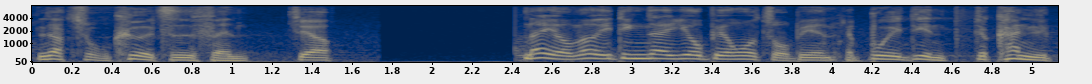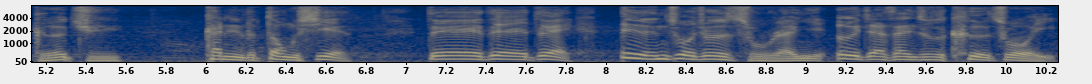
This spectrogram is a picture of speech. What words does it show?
那叫主客之分。就那有没有一定在右边或左边？不一定，就看你的格局，看你的动线。对对对，一人座就是主人椅，二加三就是客座椅。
